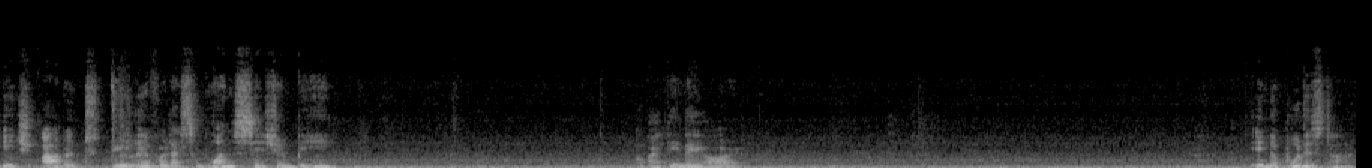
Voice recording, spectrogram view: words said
each other to deliver as one sentient being. Oh, I think they are. In the Buddhist time,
